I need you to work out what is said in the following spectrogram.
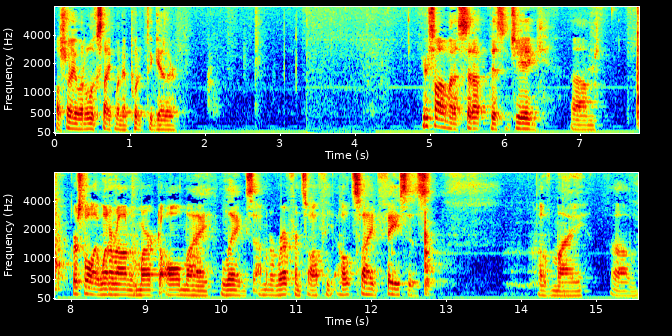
I'll show you what it looks like when I put it together. Here's how I'm going to set up this jig. Um, first of all, I went around and marked all my legs. I'm going to reference off the outside faces of my um,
